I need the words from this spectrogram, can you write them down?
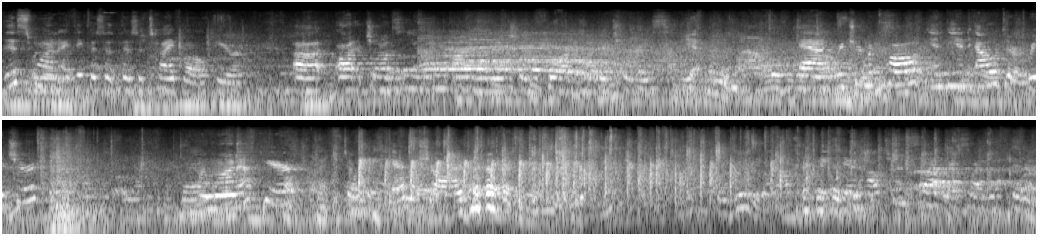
This one, I think there's a, there's a typo here. Uh, uh, Johnson, you want an honorable mention for Mother Teresa? Yeah. And Richard McCall, Indian Elder. Richard? Come on up here. Don't be camera shy. I'll turn sideways so I look thinner.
